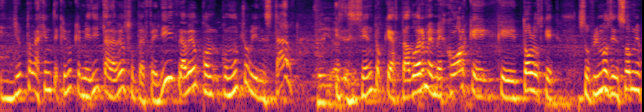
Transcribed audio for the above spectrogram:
Y yo toda la gente que veo que medita la veo súper feliz, la veo con, mucho bienestar. Siento que hasta duerme mejor que, que, todos los que sufrimos de insomnio.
